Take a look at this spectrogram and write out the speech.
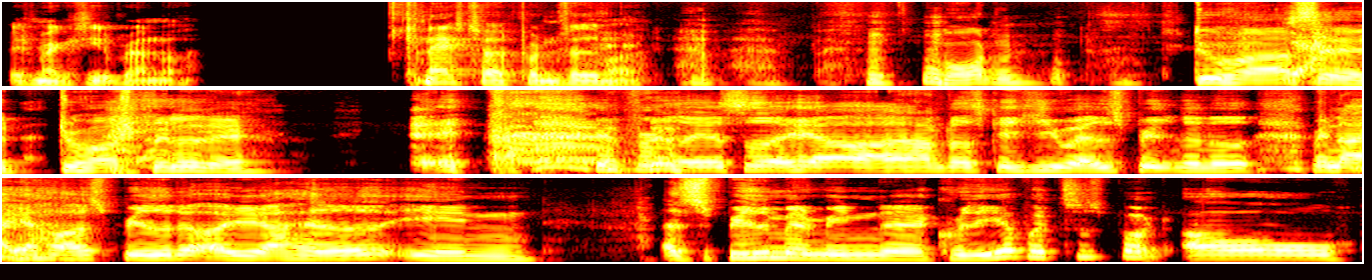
hvis man kan sige det på den måde. knastørt på den fede måde. Morten, du har også, ja. du har også spillet det. jeg føler, at jeg sidder her og er ham, der skal hive alle spillene ned. Men nej, jeg har også spillet det, og jeg havde en... Altså spillet med mine øh, kolleger på et tidspunkt, og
